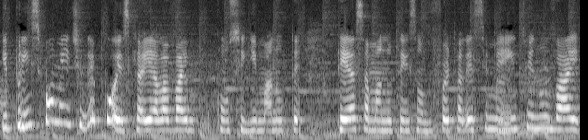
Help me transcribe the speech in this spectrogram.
E principalmente depois, que aí ela vai conseguir ter essa manutenção do fortalecimento e não vai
